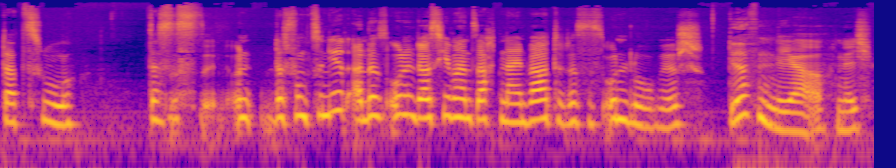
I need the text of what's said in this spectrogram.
dazu das ist, und das funktioniert alles, ohne dass jemand sagt, nein, warte, das ist unlogisch. Dürfen die ja auch nicht.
